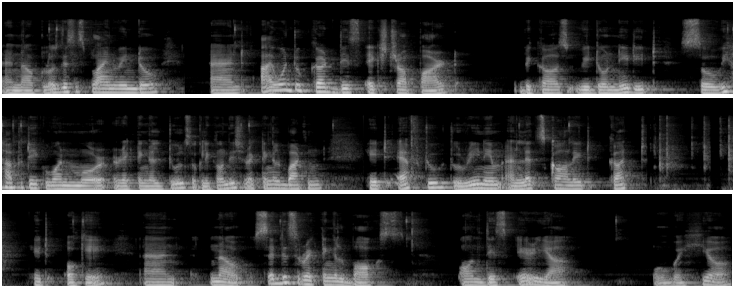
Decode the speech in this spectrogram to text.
And now close this spline window. And i want to cut this extra part because we don't need it so we have to take one more rectangle tool. So click on this rectangle button hit f2 to rename and let's call it cut. Hit ok. And now set this rectangle box on this area over here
